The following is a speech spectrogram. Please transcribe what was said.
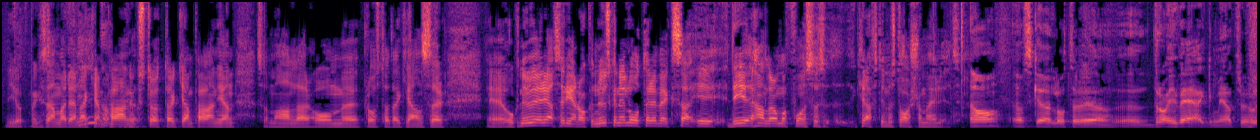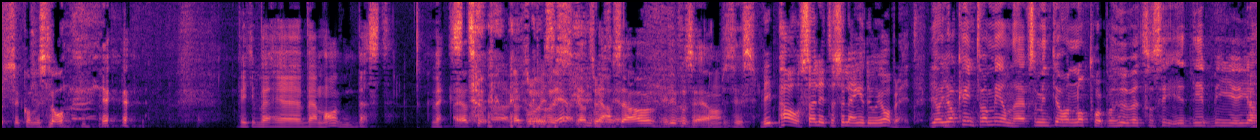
Vi uppmärksammar denna Fin kampanj och stöttar kampanjen som handlar om eh, prostatacancer. Eh, och nu är det alltså renrakat. Nu ska ni låta det växa. Eh, det handlar om att få en så kraftig mustasch som möjligt. Ja, jag ska låta det eh, dra iväg, men jag tror Husse kommer slå eh, vem har bäst växt? jag tror, jag tror. Jag tror Husse. Ja, vi får se. Ja. Precis. Vi pausar lite så länge du och jag, Breit. Ja, jag kan inte vara med om det här eftersom inte jag har något hår på huvudet. Så det blir ju, jag,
